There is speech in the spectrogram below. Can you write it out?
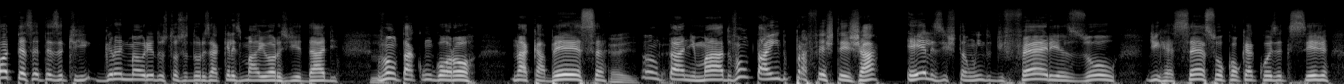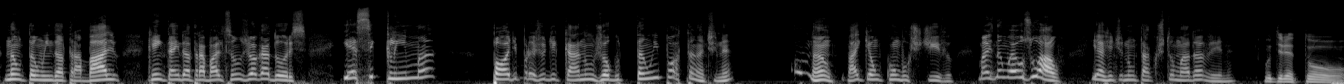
pode ter certeza que grande maioria dos torcedores, aqueles maiores de idade, hum. vão estar tá com goró na cabeça, Eita. vão estar tá animados, vão estar tá indo para festejar. Eles estão indo de férias ou de recesso ou qualquer coisa que seja, não estão indo a trabalho. Quem está indo a trabalho são os jogadores. E esse clima pode prejudicar num jogo tão importante, né? Ou não, vai que é um combustível, mas não é usual e a gente não está acostumado a ver, né? O diretor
